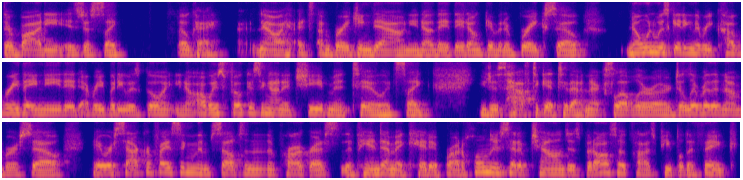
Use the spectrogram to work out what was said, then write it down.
their body is just like, okay, now I, am breaking down. You know, they, they don't give it a break. So no one was getting the recovery they needed. Everybody was going, you know, always focusing on achievement too. It's like you just have to get to that next level or, or deliver the number. So they were sacrificing themselves in the progress. The pandemic hit, it brought a whole new set of challenges, but also caused people to think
